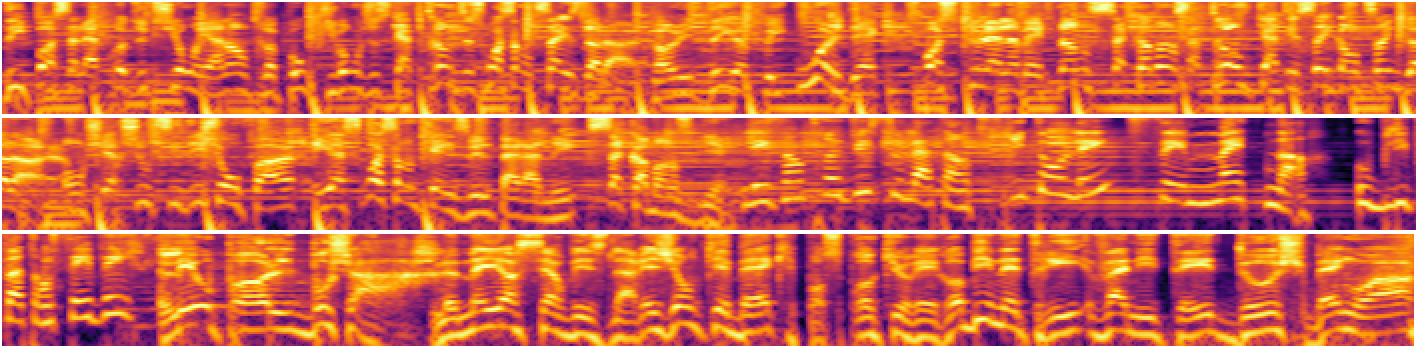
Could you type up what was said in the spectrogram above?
Des postes à la production et à l'entrepôt qui vont jusqu'à 30 et 76 T'as un DEP ou un DEC, postule à la maintenance, ça commence à 34 et 55 On cherche aussi des chauffeurs et à 75 000 par année, ça commence bien. Les entrevues sous la tente Frito-Lay, c'est maintenant. Oublie pas ton CV. Léopold Bouchard, le meilleur service de la région de Québec pour se procurer robinetterie, vanité, douche, baignoire.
